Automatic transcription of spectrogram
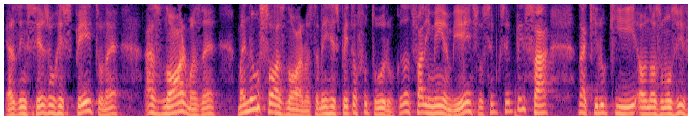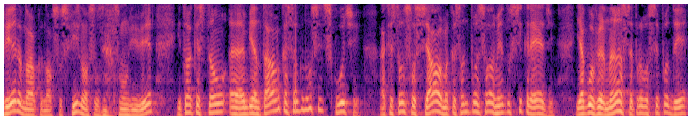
elas ensejam o respeito né, às normas, né, mas não só as normas, também respeito ao futuro. Quando a gente fala em meio ambiente, nós temos que sempre pensar naquilo que nós vamos viver, nossos filhos, nossos netos vão viver. Então a questão eh, ambiental é uma questão que não se discute. A questão social é uma questão de posicionamento do Cicred. E a governança é para você poder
